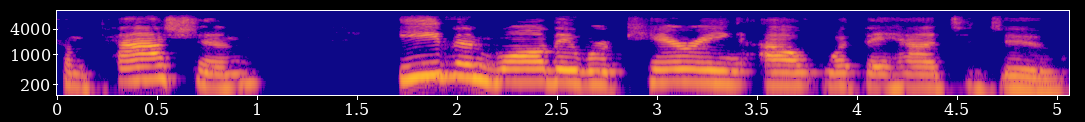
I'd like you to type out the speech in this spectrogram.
compassion even while they were carrying out what they had to do.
